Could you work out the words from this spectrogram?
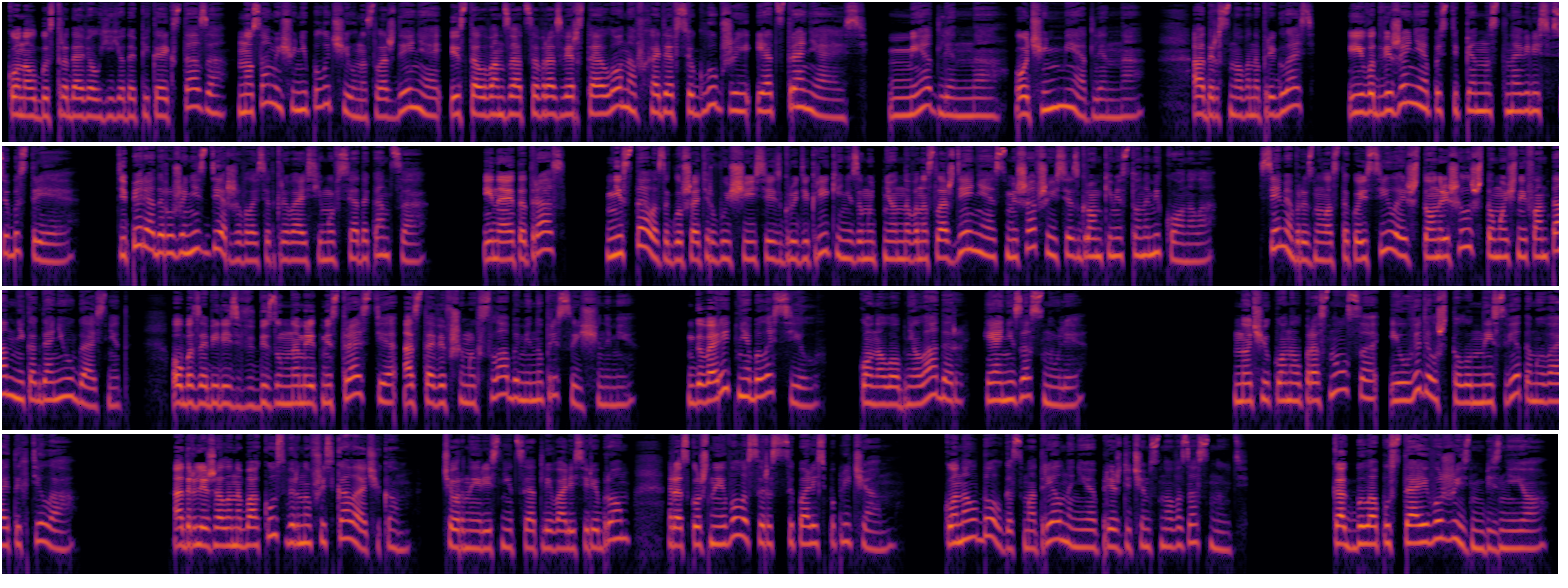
Конал быстро довел ее до пика экстаза, но сам еще не получил наслаждения и стал вонзаться в разверстое лоно, входя все глубже и отстраняясь. Медленно, очень медленно. Адер снова напряглась, и его движения постепенно становились все быстрее. Теперь Адер уже не сдерживалась, открываясь ему вся до конца. И на этот раз не стала заглушать рвущиеся из груди крики незамутненного наслаждения, смешавшиеся с громкими стонами Конала. Семя брызнуло с такой силой, что он решил, что мощный фонтан никогда не угаснет. Оба забились в безумном ритме страсти, оставившим их слабыми, но присыщенными. Говорить не было сил. Конал обнял Адер, и они заснули. Ночью Конал проснулся и увидел, что лунный свет омывает их тела. Адр лежала на боку, свернувшись калачиком. Черные ресницы отливали серебром, роскошные волосы рассыпались по плечам. Конал долго смотрел на нее, прежде чем снова заснуть. Как была пуста его жизнь без нее.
